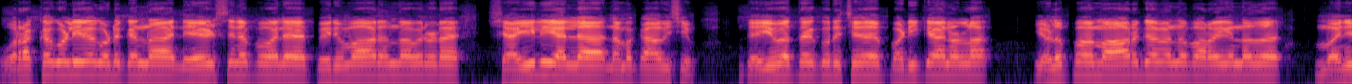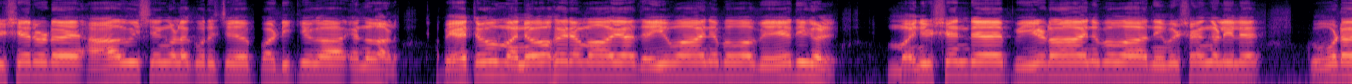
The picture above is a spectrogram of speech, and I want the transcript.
ഉറക്കഗുളിക കൊടുക്കുന്ന നേഴ്സിനെ പോലെ പെരുമാറുന്നവരുടെ ശൈലിയല്ല നമുക്കാവശ്യം. ദൈവത്തെക്കുറിച്ച് പഠിക്കാനുള്ള എളുപ്പമാർഗമെന്ന് പറയുന്നത് മനുഷ്യരുടെ ആവശ്യങ്ങളെക്കുറിച്ച് പഠിക്കുക എന്നതാണ്. അപ്പോൾ ഏറ്റവും മനോഹരമായ ദൈവാനുഭവ വേദികൾ മനുഷ്യന്റെ പീഡാനുഭവ നിമിഷങ്ങളിൽ കൂടെ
